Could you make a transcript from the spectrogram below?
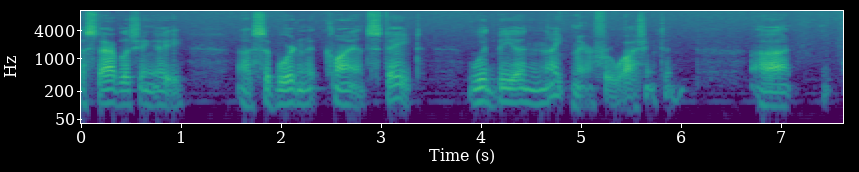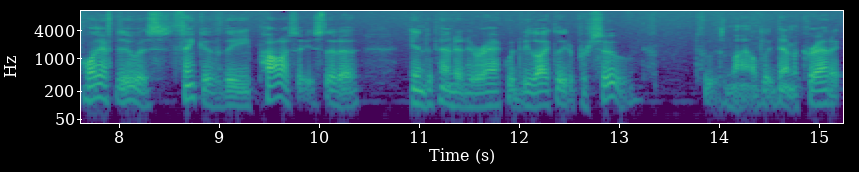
establishing a, a, subordinate client state would be a nightmare for Washington. Uh, all you have to do is think of the policies that an independent Iraq would be likely to pursue if it was mildly democratic.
